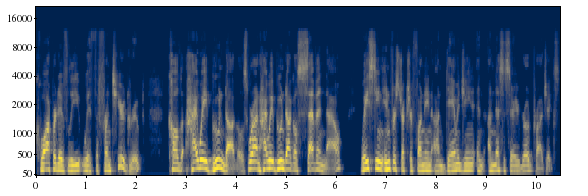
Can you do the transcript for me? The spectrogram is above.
cooperatively with the Frontier Group, called Highway Boondoggles. We're on Highway Boondoggle 7 now, wasting infrastructure funding on damaging and unnecessary road projects.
